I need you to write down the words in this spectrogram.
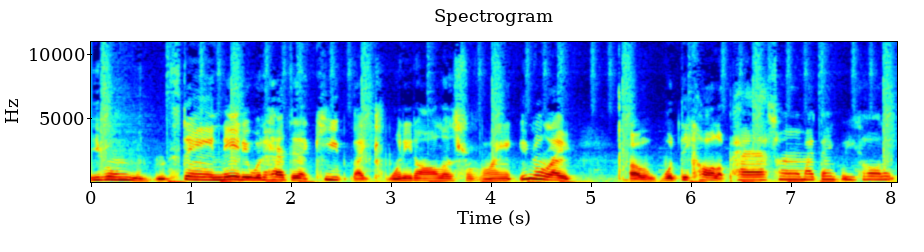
even staying there, they would have to like, keep like twenty dollars for rent. You know, like uh, what they call a pass home. I think we call it,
